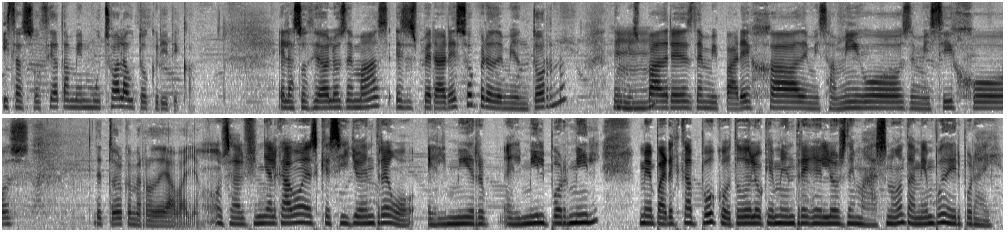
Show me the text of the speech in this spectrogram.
y se asocia también mucho a la autocrítica. El asociado a los demás es esperar eso, pero de mi entorno, de mis padres, de mi pareja, de mis amigos, de mis hijos, de todo lo que me rodea, vaya. O sea, al fin y al cabo es que si yo entrego el mil, el mil por mil, me parezca poco todo lo que me entreguen los demás, ¿no? También puede ir por ahí.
